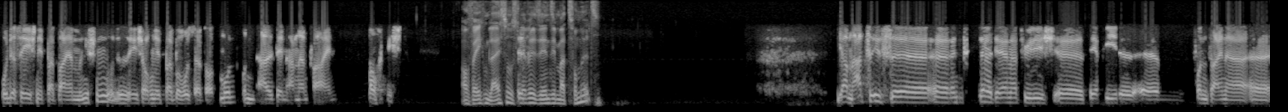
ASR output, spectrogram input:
Und das sehe ich nicht bei Bayern München und das sehe ich auch nicht bei Borussia Dortmund und all den anderen Vereinen auch nicht. Auf welchem Leistungslevel sehen Sie Mats Hummels? Ja, Mats ist äh, äh, ein Spieler, der natürlich äh, sehr viel äh, von seiner äh,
